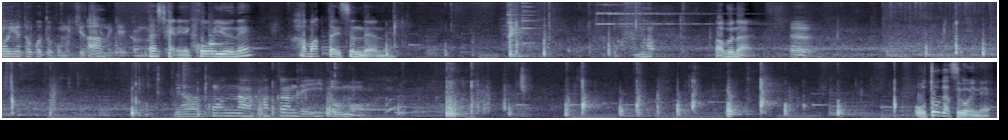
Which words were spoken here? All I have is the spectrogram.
こういうとことかも気をつけあなきゃいかんが確かにねこういうねはまったりすんだよね。危ない。うんいやーこんなんはかんでいいと思音がすごいね。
